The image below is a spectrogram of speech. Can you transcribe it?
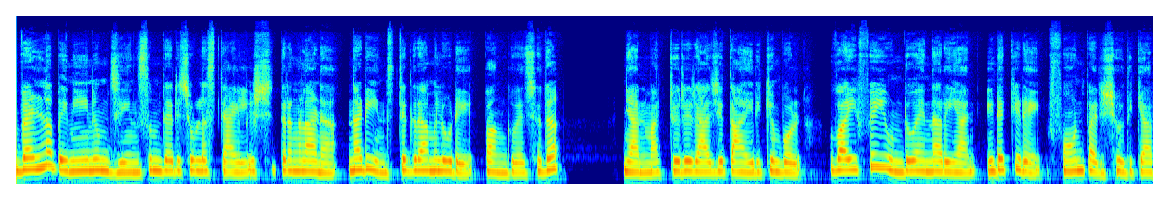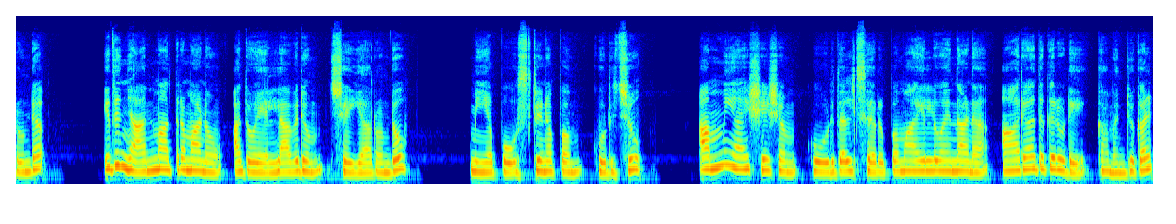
വെള്ള ബനിയനും ജീൻസും ധരിച്ചുള്ള സ്റ്റൈലിഷ് ചിത്രങ്ങളാണ് നടി ഇൻസ്റ്റഗ്രാമിലൂടെ പങ്കുവച്ചത്. ഞാൻ മറ്റൊരു രാജ്യത്തായിരിക്കുമ്പോൾ വൈഫൈ ഉണ്ടോ എന്നറിയാൻ ഇടയ്ക്കിടെ ഫോൺ പരിശോധിക്കാറുണ്ട്. ഇത് ഞാൻ മാത്രമാണോ അതോ എല്ലാവരും ചെയ്യാറുണ്ടോ? മിയ പോസ്റ്റിനൊപ്പം കുറിച്ചു. അമ്മയായ ശേഷം കൂടുതൽ ചെറുപ്പമായല്ലോ എന്നാണ് ആരാധകരുടെ കമന്റുകൾ.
